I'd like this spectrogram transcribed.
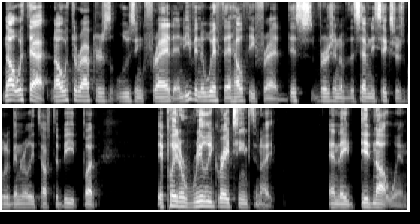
Not with that. Not with the Raptors losing Fred and even with a healthy Fred. This version of the 76ers would have been really tough to beat, but they played a really great team tonight and they did not win.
